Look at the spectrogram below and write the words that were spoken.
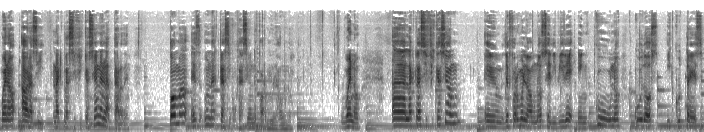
Bueno, ahora sí, la clasificación en la tarde. ¿Cómo es una clasificación de Fórmula 1? Bueno, ah, la clasificación Em, de Fórmula 1 se divide en Q1, Q2 y Q3,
